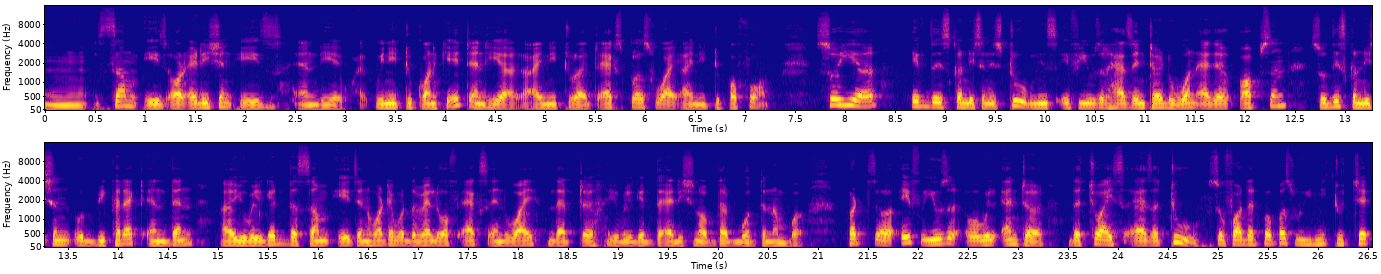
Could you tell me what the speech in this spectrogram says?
um, sum is or addition is and here we need to concatenate and here i need to write x plus y i need to perform. So here if this condition is true means if user has entered one as a option so this condition would be correct and then uh, you will get the sum age and whatever the value of x and y that uh, you will get the addition of that both the number. But uh, if user will enter the choice as a 2 so for that purpose we need to check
